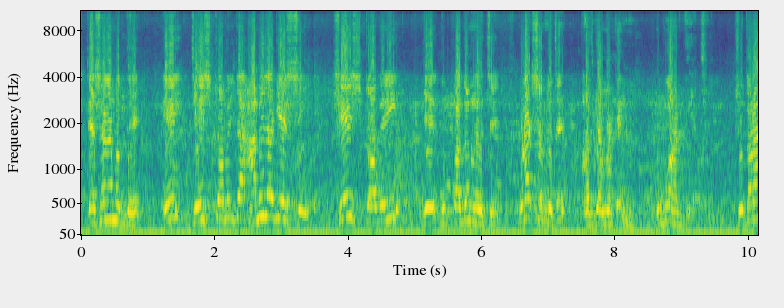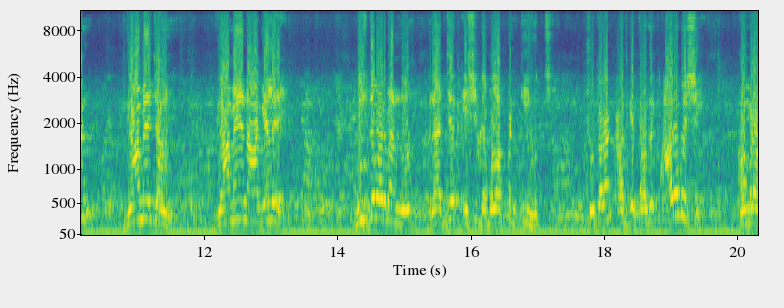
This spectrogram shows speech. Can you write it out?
স্টেশনের মধ্যে এই যে স্ট্রবেরিটা আমি লাগিয়ে এসেছি, সেই স্ট্রবেরি যে উৎপাদন হয়েছে প্রোডাকশন হয়েছে, আজকে আমাকে উপহার দিয়েছে। সুতরাং গ্রামে যান। গ্রামে না গেলে বুঝতে পারবেন না রাজ্যের কৃষি ডেভেলপমেন্ট কি হচ্ছে। সুতরাং আজকে তাদের আরও বেশি আমরা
